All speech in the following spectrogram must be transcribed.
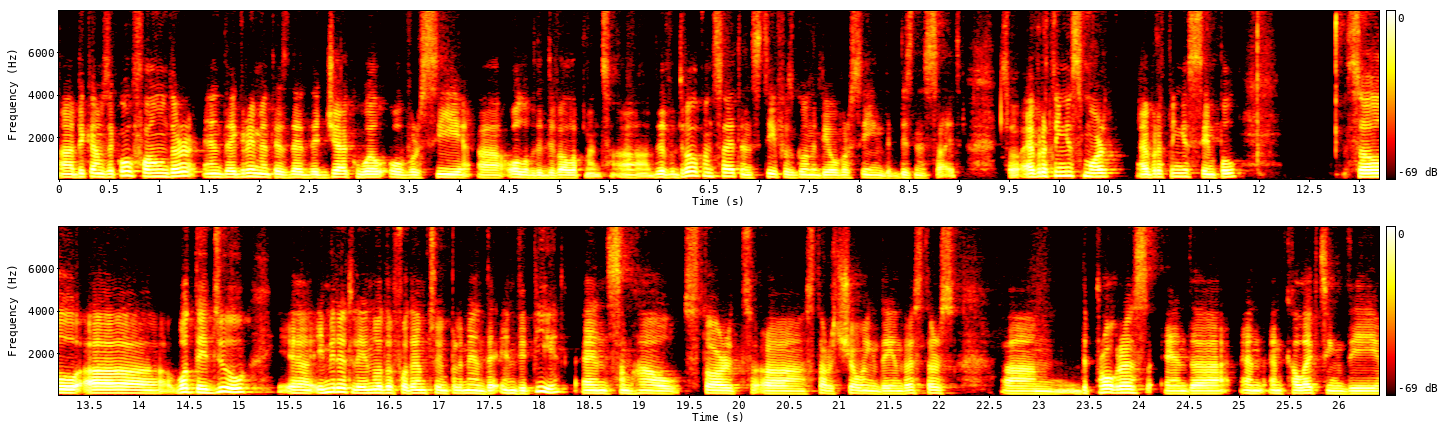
uh, becomes a co-founder, and the agreement is that the Jack will oversee uh, all of the development, uh, the development side, and Steve is going to be overseeing the business side. So everything is smart, everything is simple. So what they do uh, immediately in order for them to implement the MVP and somehow start uh, start showing the investors um, the progress and uh, and and collecting the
